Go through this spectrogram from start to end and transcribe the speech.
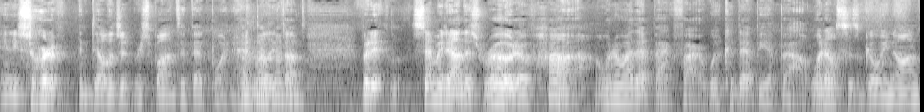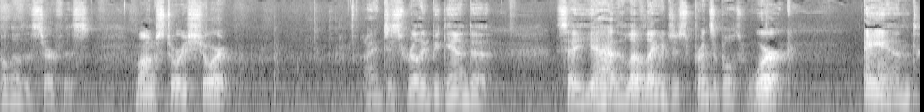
any sort of intelligent response at that point. I hadn't really thought, but it sent me down this road of, huh, I wonder why that backfired. What could that be about? What else is going on below the surface? Long story short, I just really began to say, yeah, the love languages principles work, and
